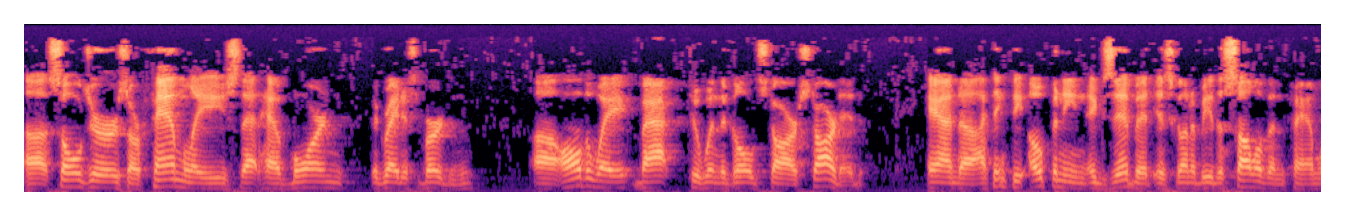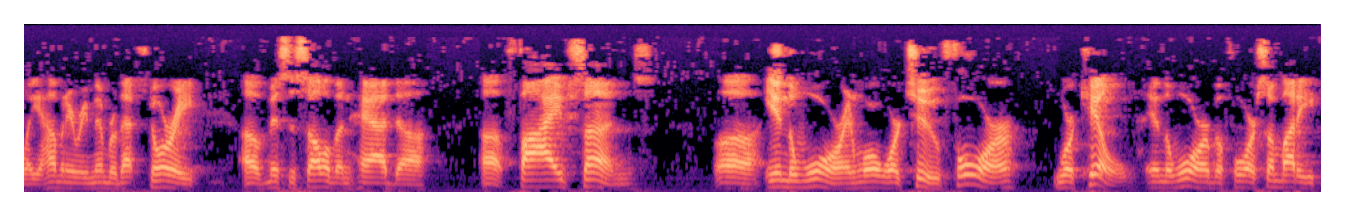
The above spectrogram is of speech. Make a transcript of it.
uh, soldiers or families that have borne the greatest burden, uh, all the way back to when the Gold Star started. And uh, I think the opening exhibit is going to be the Sullivan family. How many remember that story of Mrs. Sullivan had uh, uh, five sons uh, in the war in World War II. Four were killed in the war before somebody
